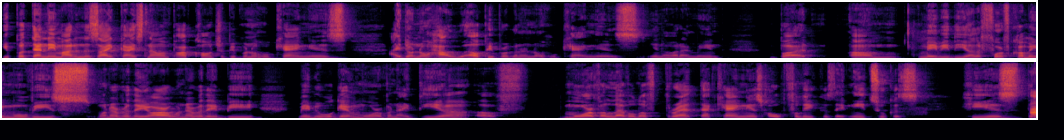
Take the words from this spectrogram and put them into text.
you put that name out in the zeitgeist now in pop culture. People know who Kang is. I don't know how well people are gonna know who Kang is. You know what I mean? But um, maybe the other forthcoming movies, whenever they are, whenever they be, maybe we'll get more of an idea of more of a level of threat that Kang is. Hopefully, because they need to, because he is the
